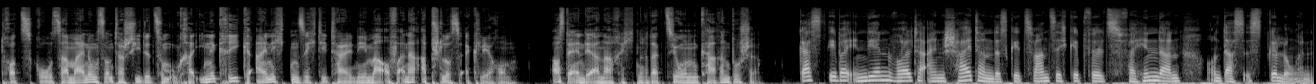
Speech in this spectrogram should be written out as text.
Trotz großer Meinungsunterschiede zum Ukraine-Krieg einigten sich die Teilnehmer auf eine Abschlusserklärung. Aus der NDR-Nachrichtenredaktion Karin Busche. Gastgeber Indien wollte ein Scheitern des G20-Gipfels verhindern und das ist gelungen.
